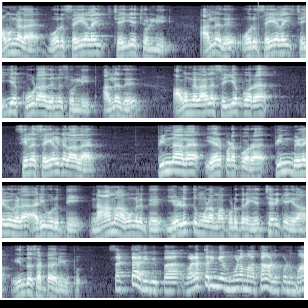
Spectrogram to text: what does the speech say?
அவங்கள ஒரு செயலை செய்ய சொல்லி அல்லது ஒரு செயலை செய்யக்கூடாதுன்னு சொல்லி அல்லது அவங்களால செய்ய போகிற சில செயல்களால் பின்னால் ஏற்பட போகிற பின் விளைவுகளை அறிவுறுத்தி நாம் அவங்களுக்கு எழுத்து மூலமாக கொடுக்குற எச்சரிக்கை தான் இந்த சட்ட அறிவிப்பு. சட்ட அறிவிப்பை வழக்கறிஞர் மூலமாக தான் அனுப்பணுமா?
